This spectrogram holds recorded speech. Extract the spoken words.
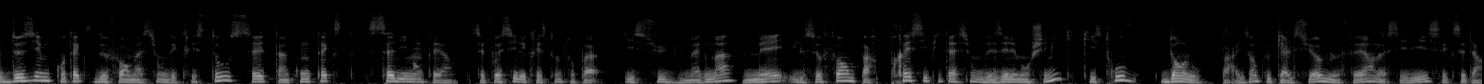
Le deuxième contexte de formation des cristaux, c'est un contexte sédimentaire. Cette fois-ci, les cristaux ne sont pas issus du magma, mais ils se forment par précipitation des éléments chimiques qui se trouvent dans l'eau, par exemple le calcium, le fer, la silice, etc.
